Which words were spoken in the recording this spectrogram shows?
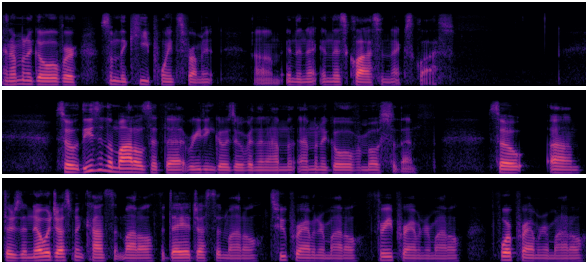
And I'm going to go over some of the key points from it um, in, the in this class and next class. So these are the models that the reading goes over, and then I'm, I'm going to go over most of them. So um, there's a no adjustment constant model, the day adjusted model, two parameter model, three parameter model, four parameter model,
